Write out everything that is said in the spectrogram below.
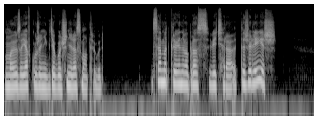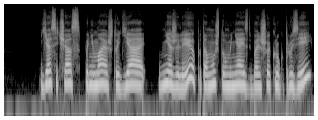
и мою заявку уже нигде больше не рассматривали. Самый откровенный вопрос вечера. Ты жалеешь? Я сейчас понимаю, что я не жалею, потому что у меня есть большой круг друзей.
